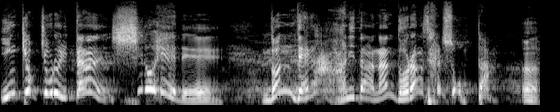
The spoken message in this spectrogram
인격적으로 일단은 싫어해야 돼. 넌 내가 아니다. 난 너랑 살 수 없다. 어.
